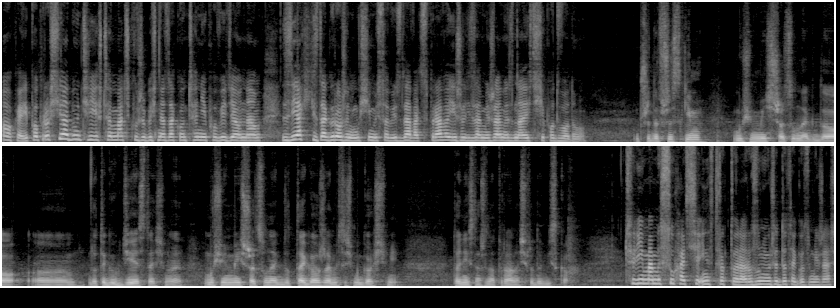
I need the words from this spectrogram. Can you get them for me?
Okej, poprosiłabym Cię jeszcze Maćku, żebyś na zakończenie powiedział nam, z jakich zagrożeń musimy sobie zdawać sprawę, jeżeli zamierzamy znaleźć się pod wodą. Przede wszystkim musimy mieć szacunek do, do tego, gdzie jesteśmy. Musimy mieć szacunek do tego, że my jesteśmy gośćmi. To nie jest nasze naturalne środowisko. Czyli mamy słuchać się instruktora, rozumiem, że do tego zmierzasz.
